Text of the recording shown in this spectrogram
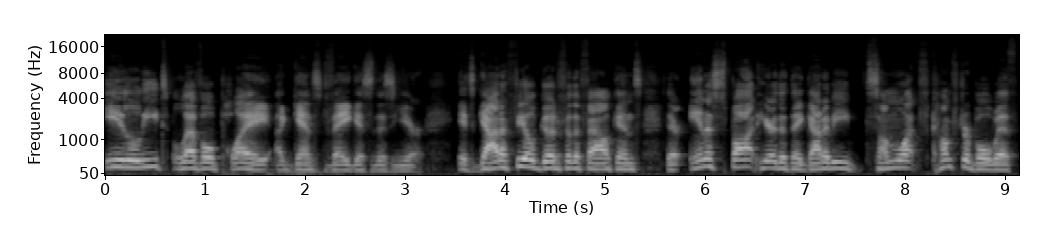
Elite level play against Vegas this year. It's got to feel good for the Falcons. They're in a spot here that they got to be somewhat comfortable with.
